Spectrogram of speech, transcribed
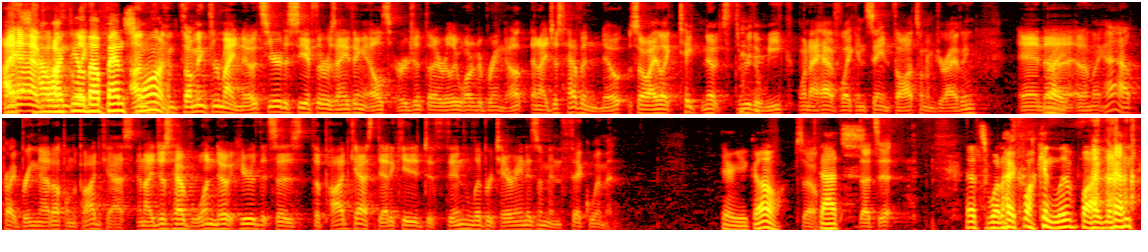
I have. how I I'm, feel like, about Ben I'm- Swann. I'm, thumbing through my notes here to see if there was anything else urgent that I really wanted to bring up, and I just have a note. So I like take notes through the week when I have like insane thoughts when I'm driving, and uh, and I'm like, ah, I'll probably bring that up on the podcast. And I just have one note here that says the podcast dedicated to thin libertarianism and thick women. There you go. So That's that's it. That's what I fucking live by, man.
